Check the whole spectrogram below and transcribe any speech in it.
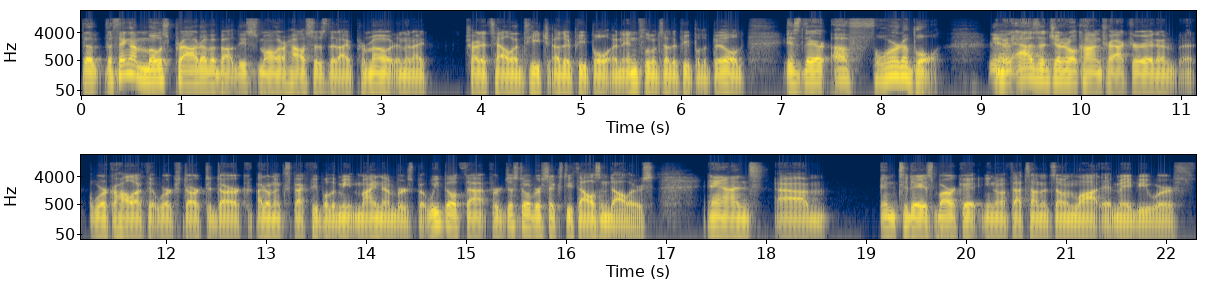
the the thing I'm most proud of about these smaller houses that I promote and that I try to tell and teach other people and influence other people to build is they're affordable. I mean, as a general contractor and a a workaholic that works dark to dark, I don't expect people to meet my numbers, but we built that for just over sixty thousand dollars. And um, in today's market, you know, if that's on its own lot, it may be worth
